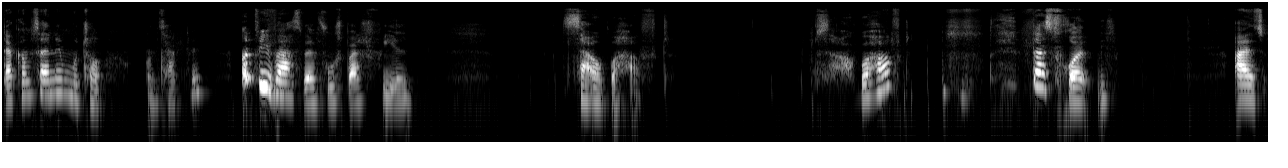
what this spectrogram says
Da kam seine Mutter und sagte, und wie war's beim Fußballspielen? Zauberhaft. Zauberhaft? Das freut mich. Also,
